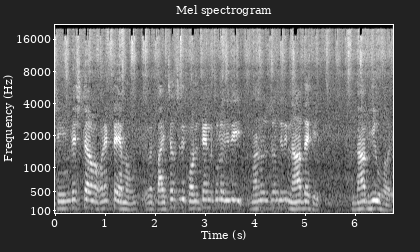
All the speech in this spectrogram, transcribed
সেই ইনভেস্টটা অনেকটা অ্যামাউন্ট এবার বাই চান্স যদি কন্টেন্টগুলো যদি মানুষজন যদি না দেখে না ভিউ হয়,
